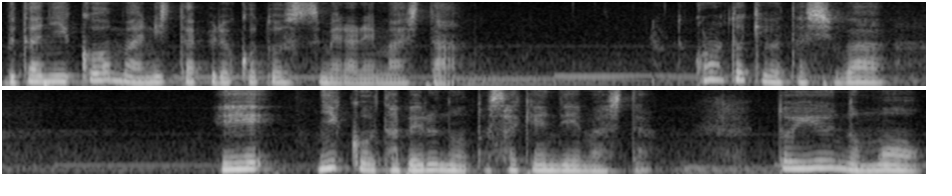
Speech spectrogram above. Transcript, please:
豚肉を毎日食べることを勧められました。この時私は「え肉を食べるの?」と叫んでいました。というのも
